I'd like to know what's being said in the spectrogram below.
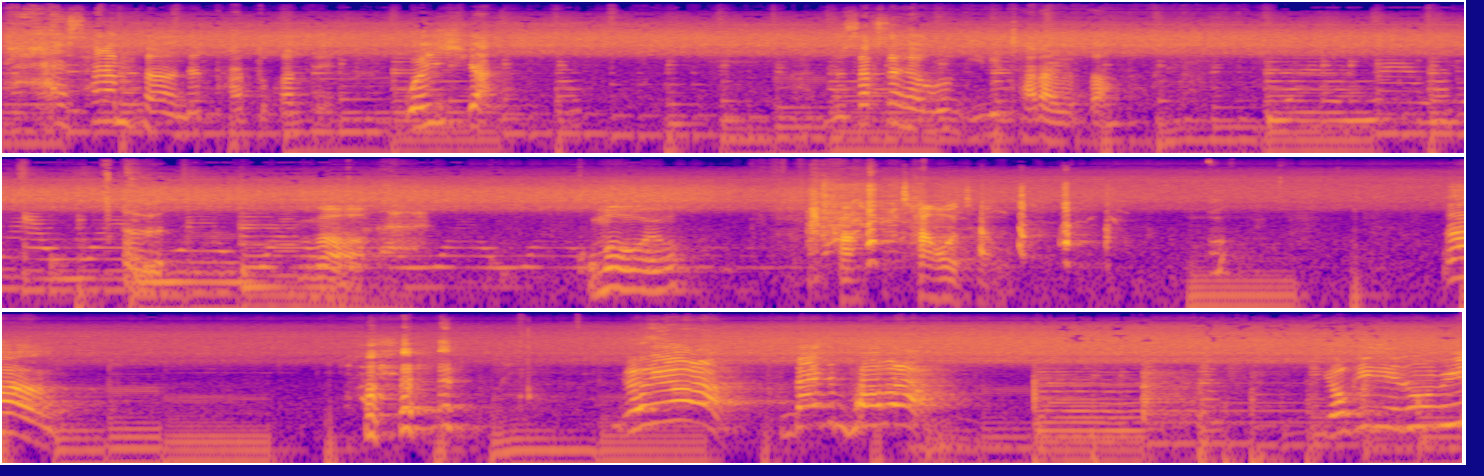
다 사람 사는데 다 똑같아. 원샷 너 싹싹하고 일 잘하겠다 으, 누나 고마워요. 자, 장어 장어. 야 여기야 나 좀 봐봐 여기 이놈이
